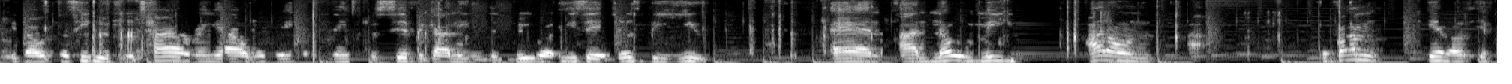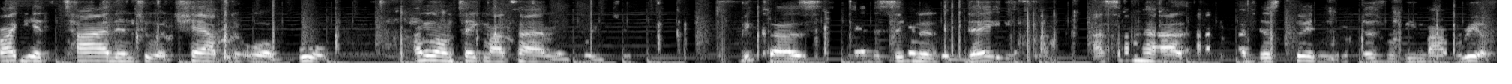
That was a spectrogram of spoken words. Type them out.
you know, because he was retiring out with anything specific I needed to do. He said, "Just be you." And I know me, I don't. If I'm you know, if I get tied into a chapter or a book, I'm gonna take my time and preach it because at the end of the day, I somehow I, I just couldn't. This would be my riff,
